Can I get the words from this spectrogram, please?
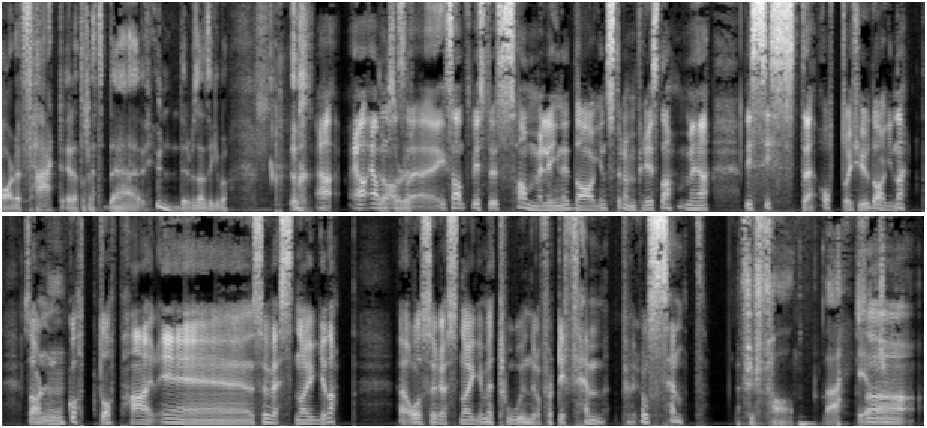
har det fælt, rett og slett. Det er jeg 100 sikker på. Ja, ja, ja men altså, ikke sant, hvis du sammenligner dagens strømpris da, med de siste 28 dagene, så har den gått opp her i Sørvest-Norge, da, og Sørøst-Norge med 245 Fy faen. Det er helt sjukt.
